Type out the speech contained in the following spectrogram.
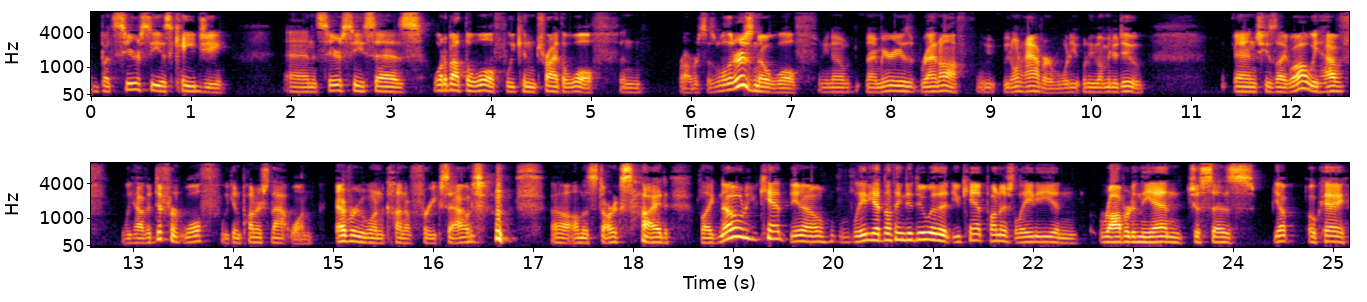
But Cersei is cagey, and Cersei says, "What about the wolf? We can try the wolf." And Robert says, "Well, there is no wolf. You know, Nymeria ran off. We, we don't have her. What do you, what do you want me to do?" And she's like, "Well, we have we have a different wolf. We can punish that one. Everyone kind of freaks out uh, on the Stark side. Like, no, you can't. You know, Lady had nothing to do with it. You can't punish Lady. And Robert, in the end, just says, "Yep, okay.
